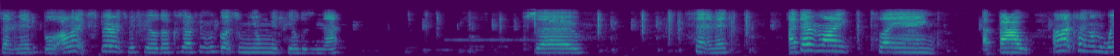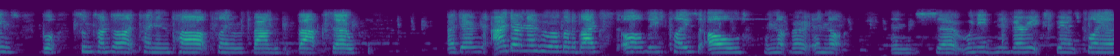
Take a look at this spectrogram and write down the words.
centre mid but I want an experienced midfielder because I think we've got some young midfielders in there. So centre mid. I don't like playing about I like playing on the wings, but sometimes I like playing in the park, playing around at the back. So I don't, I don't know who I'm gonna buy because all these players are old and not very, and not, and so we need a very experienced player.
